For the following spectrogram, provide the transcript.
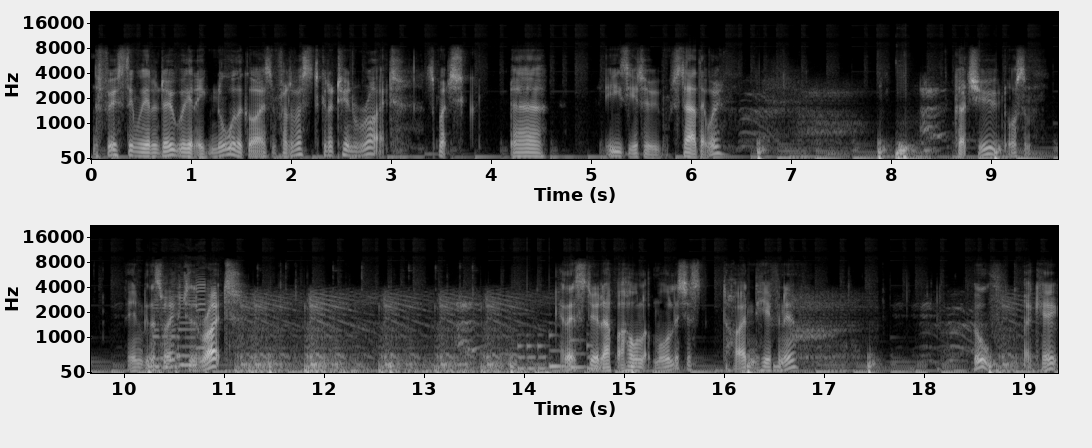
The first thing we're going to do, we're going to ignore the guys in front of us. It's going to turn right. It's much uh, easier to start that way. Got you. Awesome. Then this way, to the right. Okay, that's stirred up a whole lot more. Let's just hide in here for now. Oh, okay.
